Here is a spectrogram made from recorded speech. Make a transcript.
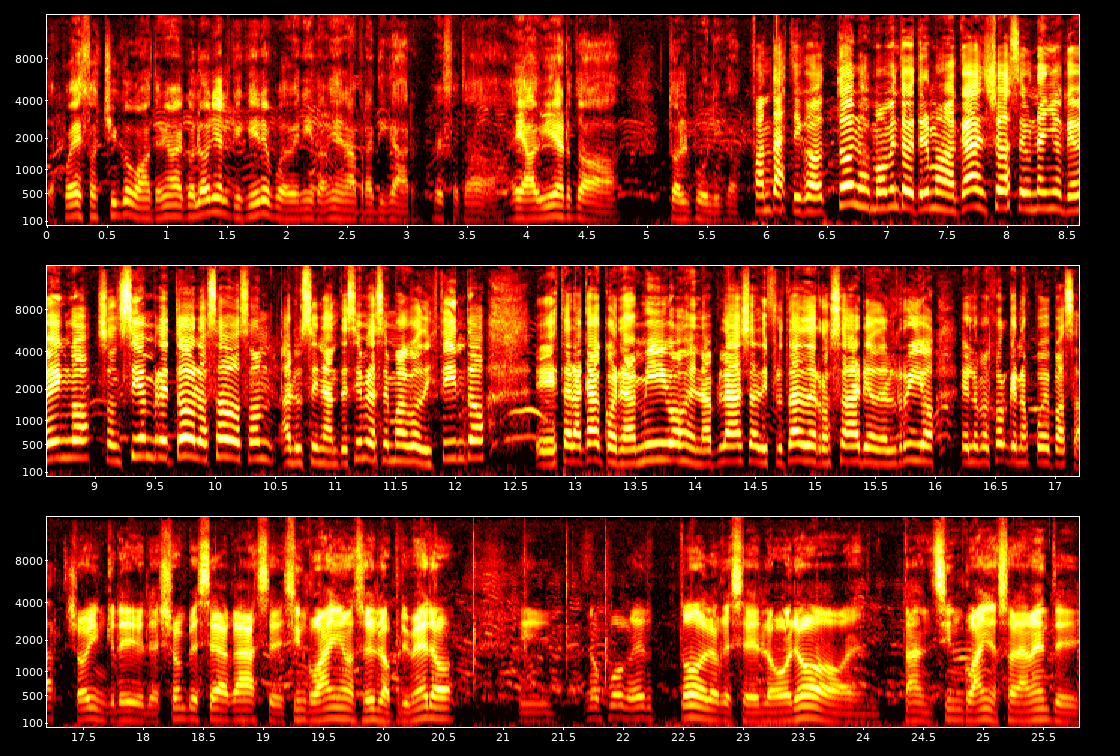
Después esos chicos cuando terminan la colonia, el que quiere puede venir también a practicar. Eso está, es abierto a todo el público. Fantástico. Todos los momentos que tenemos acá, yo hace un año que vengo, son siempre, todos los sábados son alucinantes. Siempre hacemos algo distinto. Eh, estar acá con amigos en la playa, disfrutar de Rosario, del río, es lo mejor que nos puede pasar. Yo increíble. Yo empecé acá hace cinco años, soy los primeros y no puedo creer todo lo que se logró en tan cinco años solamente.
